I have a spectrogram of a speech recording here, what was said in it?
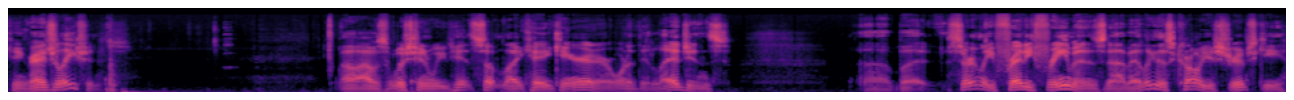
Congratulations. Oh, I was wishing we'd hit something like Hank Aaron or one of the legends. Uh, but certainly Freddie Freeman is not bad. Look at this Carl Yastrzemski.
